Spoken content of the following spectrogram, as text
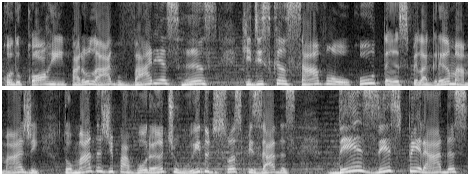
quando correm para o lago, várias rãs que descansavam ocultas pela grama à margem, tomadas de pavor ante o ruído de suas pisadas, desesperadas,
